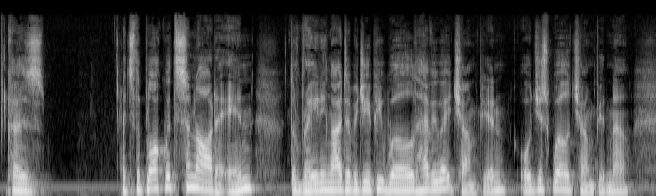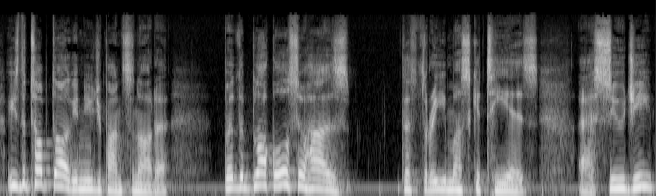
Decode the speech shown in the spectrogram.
Because it's the block with Sanada in, the reigning IWGP World Heavyweight Champion, or just World Champion now. He's the top dog in New Japan, Sanada. But the block also has the three Musketeers uh, Tsuji,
